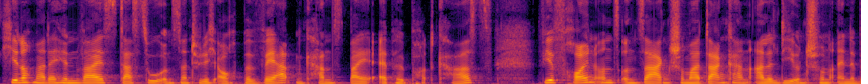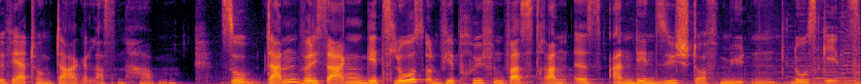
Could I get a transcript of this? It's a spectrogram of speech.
hier nochmal der Hinweis, dass du uns natürlich auch bewerten kannst bei Apple Podcasts. Wir freuen uns und sagen schon mal Danke an alle, die uns schon eine Bewertung dagelassen haben. So, dann würde ich sagen, geht's los und wir prüfen, was dran ist an den Süßstoffmythen. Los geht's.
